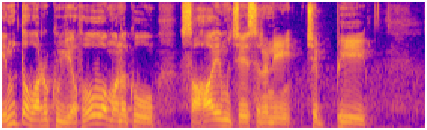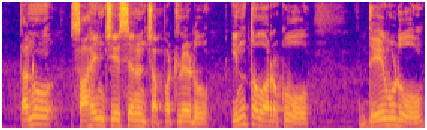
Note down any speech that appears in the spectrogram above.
ఇంతవరకు యహోవ మనకు సహాయం చేసినని చెప్పి తను సహాయం చేశానని చెప్పట్లేడు. ఇంతవరకు దేవుడు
